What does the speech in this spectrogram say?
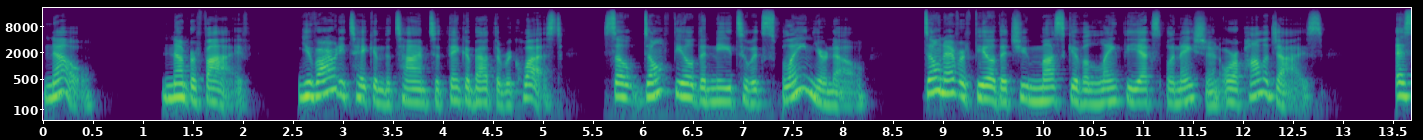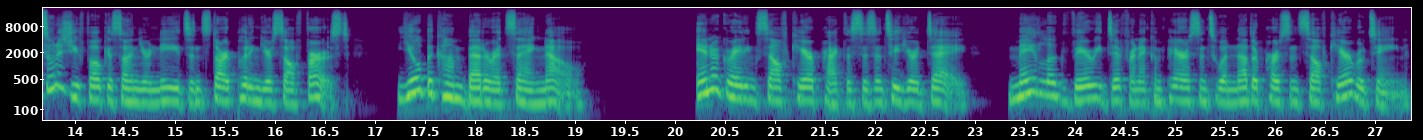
no. Number five, you've already taken the time to think about the request, so don't feel the need to explain your no. Don't ever feel that you must give a lengthy explanation or apologize. As soon as you focus on your needs and start putting yourself first, you'll become better at saying no. Integrating self care practices into your day may look very different in comparison to another person's self care routine.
